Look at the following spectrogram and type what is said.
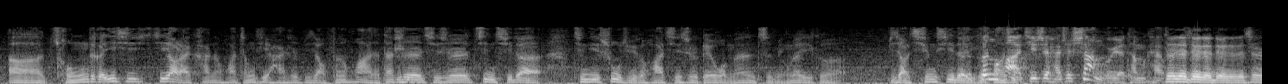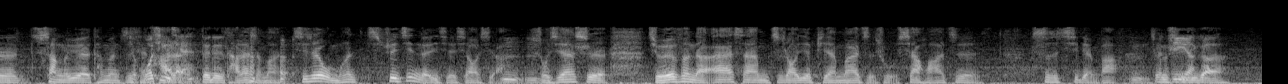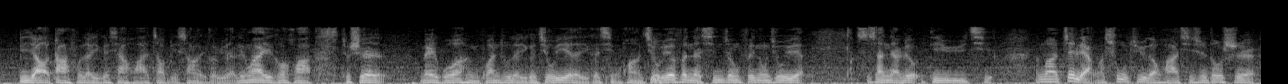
呃，从这个一期纪要来看的话，整体还是比较分化的。但是其实近期的经济数据的话，其实给我们指明了一个。比较清晰的一个分化，其实还是上个月他们开会。对对对对对对对，这是上个月他们之前谈了，对对谈了什么？其实我们看最近的一些消息啊，首先是九月份的 ISM 制造业 PMI 指数下滑至四十七点八，嗯这个是一个比较大幅的一个下滑，照比上一个月。另外一个话就是美国很关注的一个就业的一个情况，九月份的新增非农就业十三点六，低于预期。那么这两个数据的话，其实都是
